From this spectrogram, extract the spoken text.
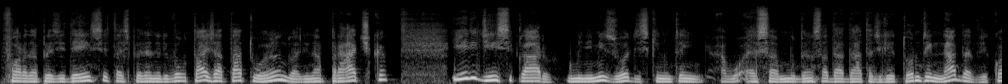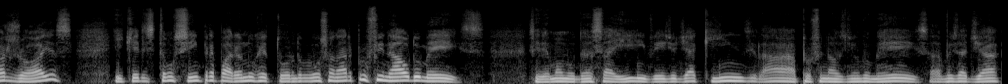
fora da presidência, está esperando ele voltar, já está atuando ali na prática. E ele disse, claro, minimizou, disse que não tem essa mudança da data de retorno, não tem nada a ver com as joias e que eles estão sim preparando o retorno do Bolsonaro para o final do mês. Seria uma mudança aí, em vez de dia 15, lá para o finalzinho do mês, talvez adiar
